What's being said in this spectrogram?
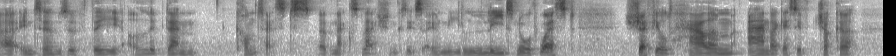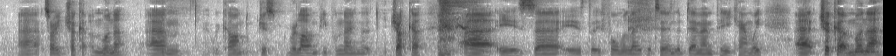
uh, in terms of the Lib Dem contests at the next election, because it's only Leeds Northwest, Sheffield Hallam, and I guess if Chuka, uh, sorry, Chuka Umunna. Um, we can't just rely on people knowing that Chuka uh, is uh, is the former Labour turned Lib Dem MP, can we? Uh, Chuka Umunna.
